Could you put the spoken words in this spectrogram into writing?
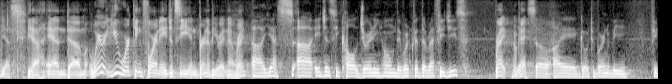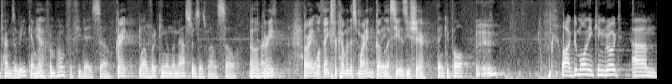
Yes. Yeah, and um, where you're working for an agency in Burnaby right now, right? Uh, yes, uh, agency called Journey Home. They work with the refugees. Right. Okay. Yeah, so I go to Burnaby few times a week and Yeah. work from home for a few days. So Great. while working on the masters as well. So Oh, times. great. All right. Well, thanks for coming this morning. God Thank- bless you as you share. Thank you, Paul. well, good morning, King Road. Um,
